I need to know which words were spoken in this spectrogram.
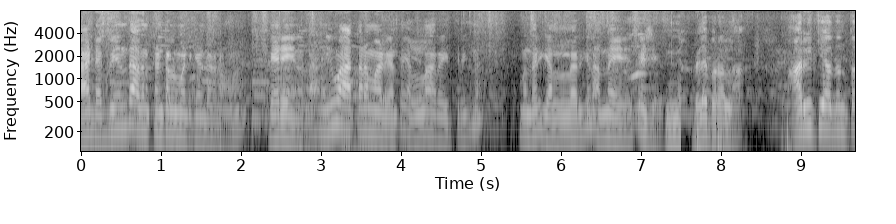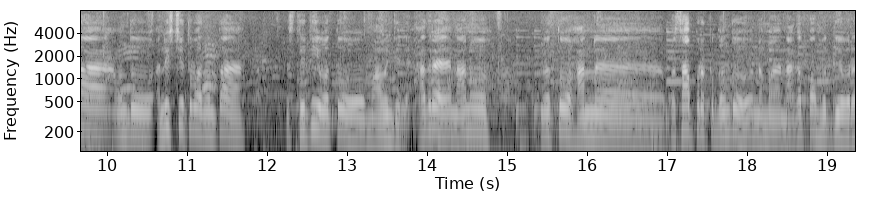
ಆ ಡಬ್ಬಿಯಿಂದ ಅದನ್ನು ಕಂಟ್ರೋಲ್ ಮಾಡ್ಕೊಂಡಾಗ ನಾವು. ಬೇರೆ ಏನಿಲ್ಲ. ನೀವು ಆ ಥರ ಮಾಡಿ ಅಂತ ಎಲ್ಲ ರೈತರಿಗೂ, ಬಂದವ್ರಿಗೆ ಎಲ್ಲರಿಗೂ ಅದನ್ನ ಹೇಳಿ ಕಳಿಸಿದ್ವಿ ಬೆಳೆ ಬರಲ್ಲ. ಆ ರೀತಿಯಾದಂಥ ಒಂದು ಅನಿಶ್ಚಿತವಾದಂಥ ಸ್ಥಿತಿ ಇವತ್ತು ಮಾವಂದಿದೆ. ಆದರೆ ನಾನು ಇವತ್ತು ಹನ್ನ ಬಸಾಪುರಕ್ಕೆ ಬಂದು ನಮ್ಮ ನಾಗಪ್ಪ ಮುದ್ದಿಯವರ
